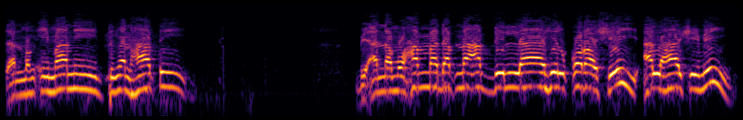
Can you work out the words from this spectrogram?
dan mengimani dengan hati. Bi anna Muhammad ibn Abdullah al-Qurashi al-Hashimi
